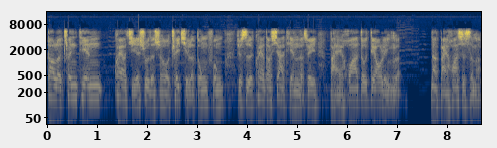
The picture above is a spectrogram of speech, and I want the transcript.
到了春天快要结束的时候，吹起了东风，就是快要到夏天了，所以百花都凋零了。那百花是什么？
